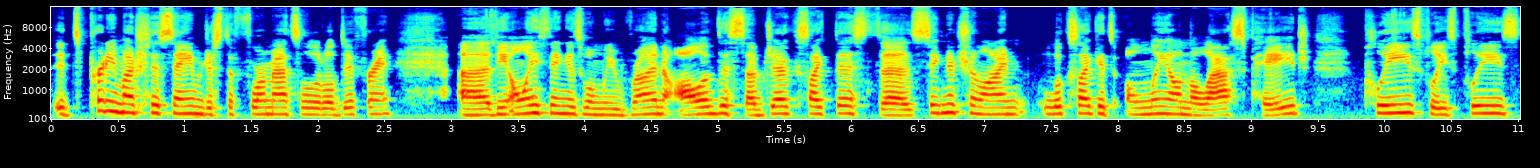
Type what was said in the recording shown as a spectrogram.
it's pretty much the same, just the format's a little different. Uh, the only thing is when we run all of the subjects like this, the signature line looks like it's only on the last page. Please, please, please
